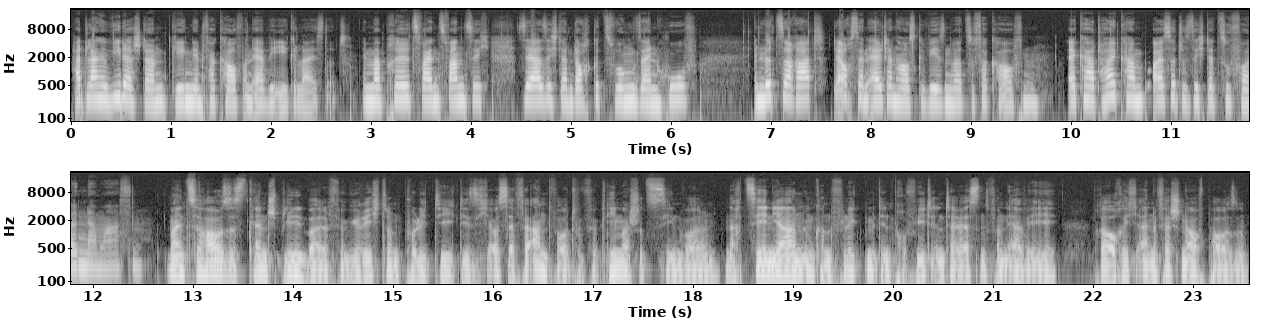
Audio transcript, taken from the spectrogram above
hat lange Widerstand gegen den Verkauf an RWE geleistet. Im April 22 sah er sich dann doch gezwungen, seinen Hof in Lützerath, der auch sein Elternhaus gewesen war, zu verkaufen. Eckhard Heukamp äußerte sich dazu folgendermaßen. Mein Zuhause ist kein Spielball für Gerichte und Politik, die sich aus der Verantwortung für Klimaschutz ziehen wollen. Nach zehn Jahren im Konflikt mit den Profitinteressen von RWE brauche ich eine Verschnaufpause.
